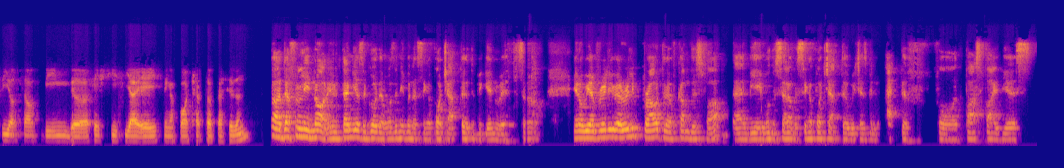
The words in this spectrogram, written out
see yourself being the HTCIA Singapore chapter president? Uh, definitely not. You know, ten years ago, there wasn't even a Singapore chapter to begin with. So, you know, we have really we're really proud to have come this far and be able to set up a Singapore chapter, which has been active for the past five years.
